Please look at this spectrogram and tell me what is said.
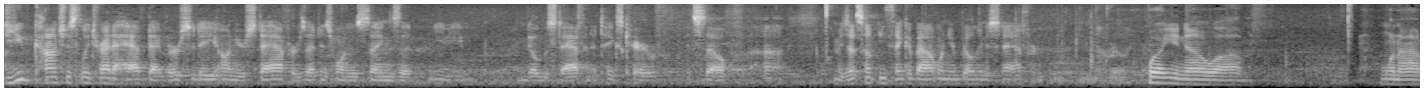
do you consciously try to have diversity on your staff, or is that just one of those things that you, you build the staff and it takes care of itself? Uh, I mean, is that something you think about when you're building a staff, or not really? Well, you know, um, when I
